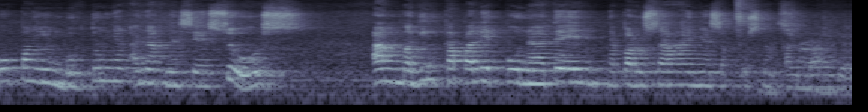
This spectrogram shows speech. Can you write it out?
Upang yung bugtong niyang anak na si Jesus, ang maging kapalit po natin na parusahan niya sa krus ng Kalbaryo.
